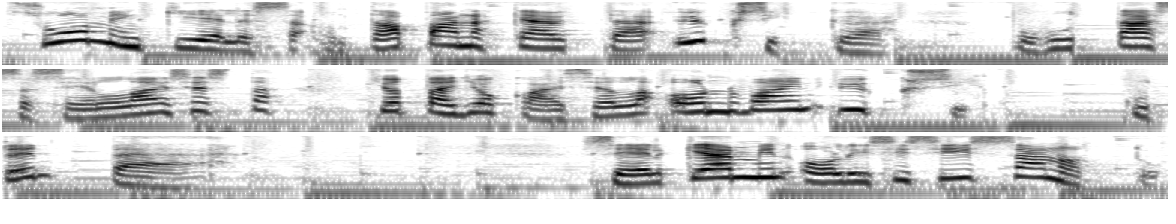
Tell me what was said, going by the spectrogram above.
suomen kielessä on tapana käyttää yksikköä puhuttaessa sellaisesta, jota jokaisella on vain yksi, kuten pää. Selkeämmin olisi siis sanottu,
